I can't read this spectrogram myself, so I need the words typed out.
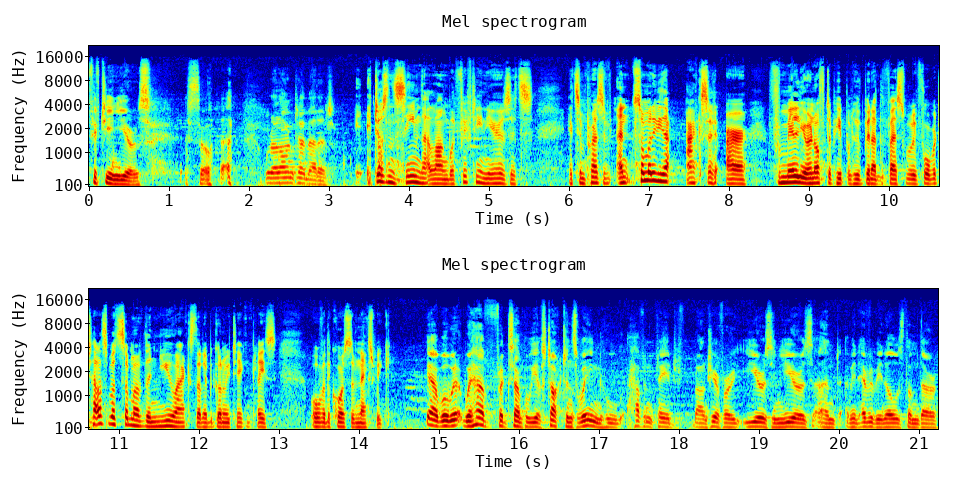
15 years. So we're a long time at it. It, it doesn't seem that long, but 15 years, it's it's impressive. And some of these acts are, are familiar enough to people who've been at the festival before. But tell us about some of the new acts that are going to be taking place over the course of next week. Yeah, well, we, we have, for example, we have Stockton's Wing, who haven't played around here for years and years, and I mean, everybody knows them. Their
